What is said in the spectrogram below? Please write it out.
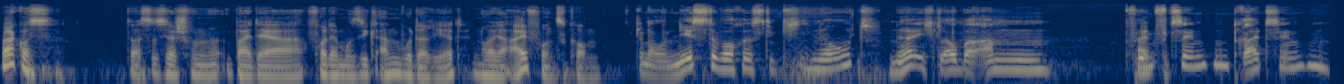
Markus, du hast es ja schon bei der, vor der Musik anmoderiert. Neue iPhones kommen. Genau, nächste Woche ist die Keynote. Ne? Ich glaube am 15., 13.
